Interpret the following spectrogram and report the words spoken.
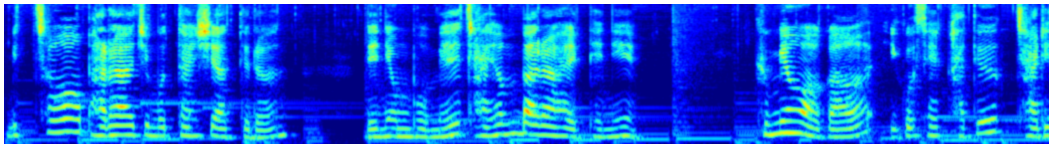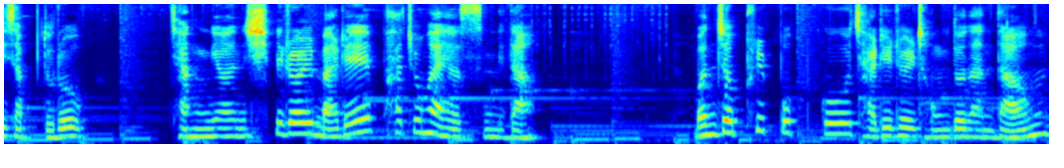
미처 발화하지 못한 씨앗들은 내년 봄에 자연 발화할 테니 금영화가 이곳에 가득 자리 잡도록 작년 11월 말에 파종하였습니다. 먼저 풀 뽑고 자리를 정돈한 다음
